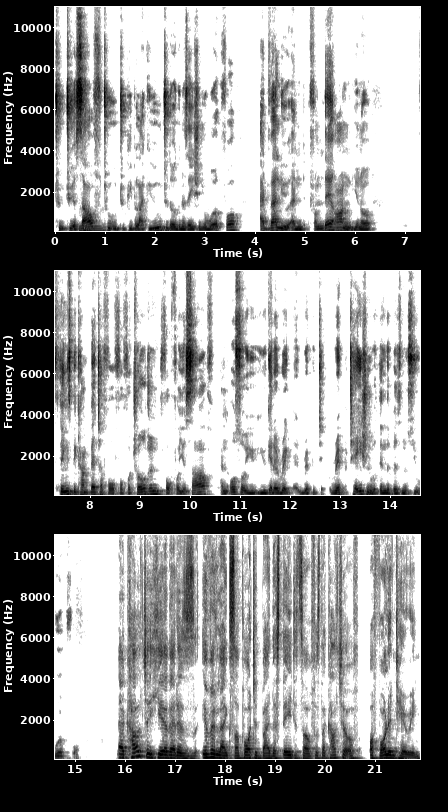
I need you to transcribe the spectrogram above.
to, to yourself, mm. to, to people like you, to the organization you work for, add value. And from there on, you know, things become better for, for, for children, for, for yourself, and also you, you get a re- reputa- reputation within the business you work for. A culture here that is even like supported by the state itself is the culture of, of volunteering.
